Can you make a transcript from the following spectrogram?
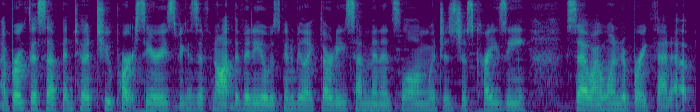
I broke this up into a two-part series because if not, the video was going to be like 30 some minutes long, which is just crazy. So I wanted to break that up.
